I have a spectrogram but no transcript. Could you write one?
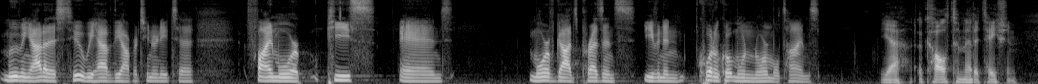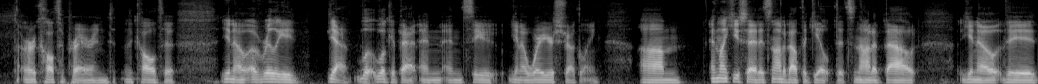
moving out of this too, we have the opportunity to find more peace and more of God's presence, even in quote unquote more normal times. Yeah, a call to meditation or a call to prayer and a call to, you know, a really yeah, look, look at that and and see you know where you're struggling. Um, and like you said, it's not about the guilt. It's not about you know the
